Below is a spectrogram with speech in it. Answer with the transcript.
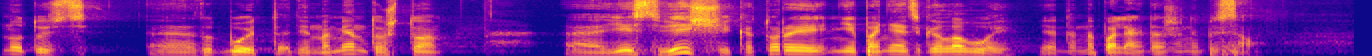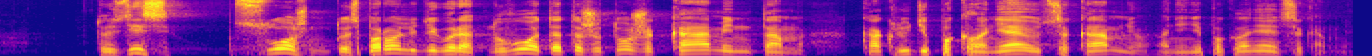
ну то есть э, тут будет один момент, то что есть вещи, которые не понять головой. Я это на полях даже написал. То есть здесь сложно. То есть порой люди говорят, ну вот это же тоже камень там, как люди поклоняются камню, они не поклоняются камню.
